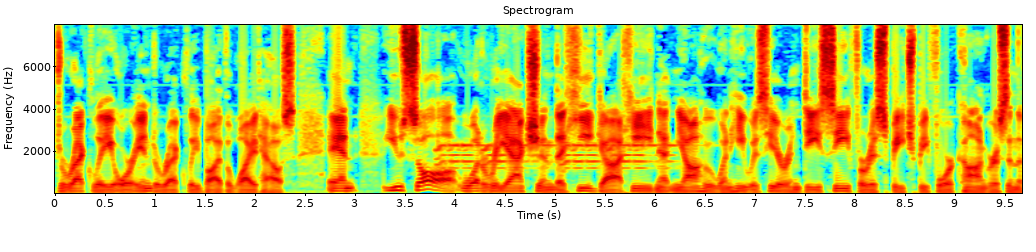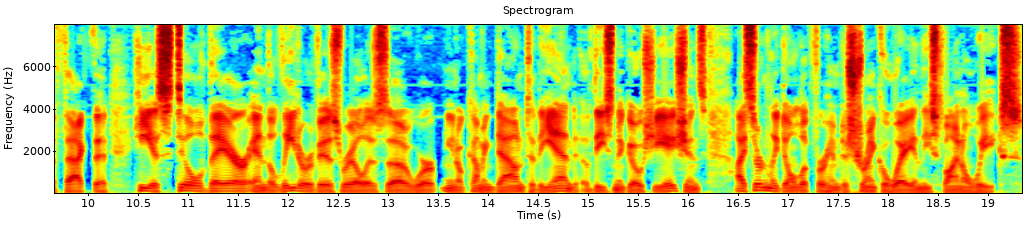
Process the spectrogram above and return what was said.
directly or indirectly by the White House. And you saw what a reaction reaction that he got, he, Netanyahu, when he was here in D.C. for his speech before Congress, and the fact that he is still there and the leader of Israel is, uh, we're, you know, coming down to the end of these negotiations, I certainly don't look for him to shrink away in these final weeks.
